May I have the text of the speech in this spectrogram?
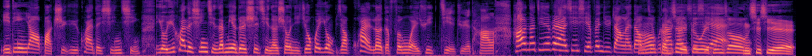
一定要保持愉快的心情，有愉快的心情，在面对事情的时候，你就会用比较快乐的氛围去解决它了。好，那今天非常谢谢分局长来到我们节目当中，谢谢各位听众，谢谢。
